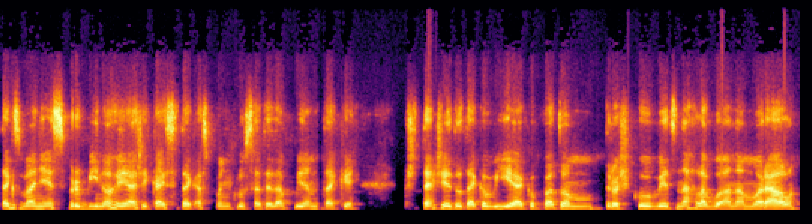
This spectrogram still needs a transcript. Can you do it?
takzvaně svrbí nohy a říkají si tak aspoň klusa teda půjdem taky. Takže je to takový jako potom trošku věc na hlavu a na morál,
